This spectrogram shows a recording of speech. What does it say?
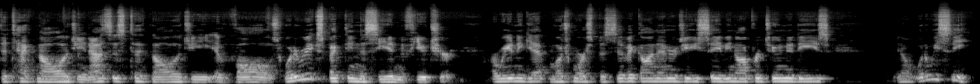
the technology and as this technology evolves, what are we expecting to see in the future? Are we going to get much more specific on energy saving opportunities? You know, what do we see?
